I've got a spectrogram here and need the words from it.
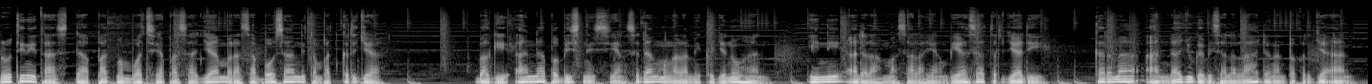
Rutinitas dapat membuat siapa saja merasa bosan di tempat kerja. Bagi Anda pebisnis yang sedang mengalami kejenuhan, ini adalah masalah yang biasa terjadi karena Anda juga bisa lelah dengan pekerjaan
